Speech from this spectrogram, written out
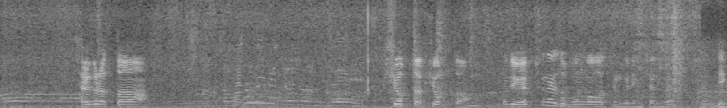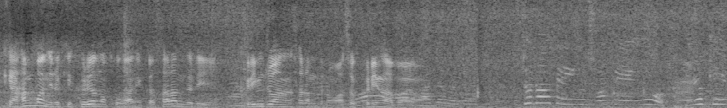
어. 잘 그렸다 손님이 그려줬는데. 귀엽다 귀엽다 어디 웹툰에서 본것 같은 그림체인데 이렇게 한 번 이렇게 그려놓고 가니까 사람들이 그림 좋아하는 사람들은 와서 어, 그리나 어, 봐요 맞아 맞아. 초등학생이고 중학생이고 네. 이렇게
